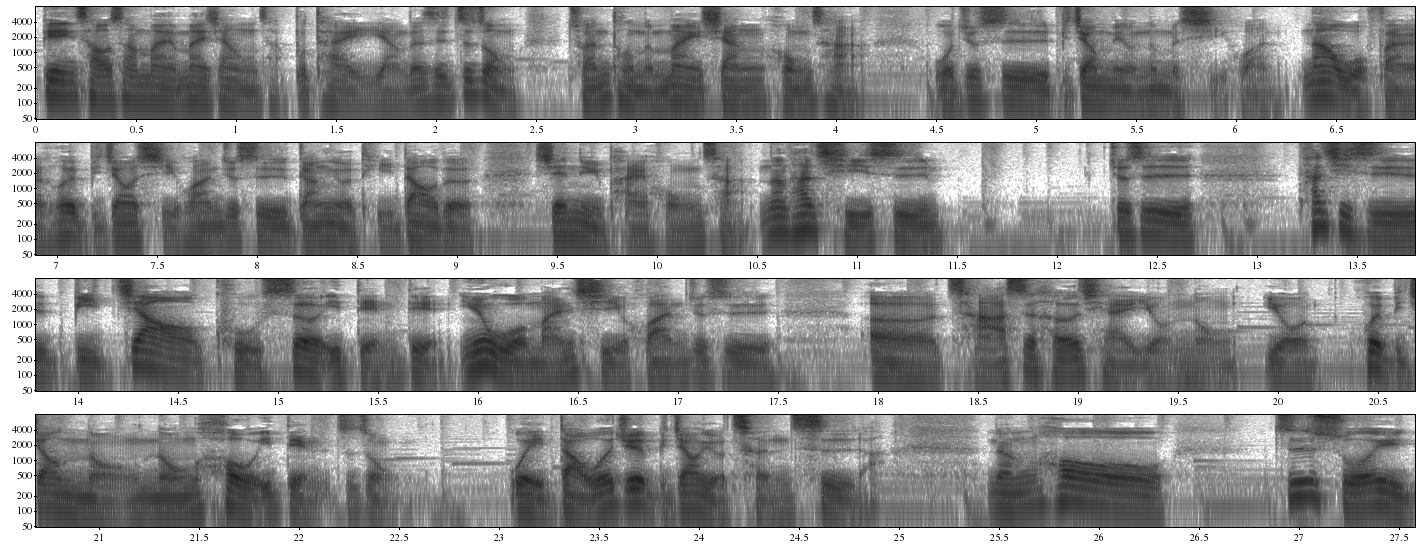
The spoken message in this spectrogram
便利超商卖的麦香红茶不太一样，但是这种传统的麦香红茶，我就是比较没有那么喜欢。那我反而会比较喜欢，就是刚有提到的仙女牌红茶。那它其实就是它其实比较苦涩一点点，因为我蛮喜欢，就是呃茶是喝起来有浓有会比较浓浓厚一点的这种味道，我会觉得比较有层次啊。然后之所以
